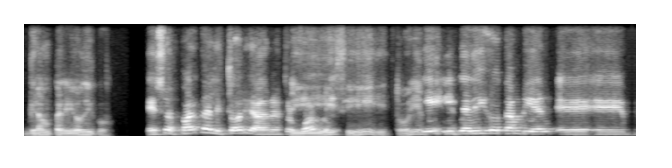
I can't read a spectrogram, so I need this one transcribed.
gran periódico. Eso es parte de la historia de nuestro sí, pueblo. Sí, sí, historia. Y, y, te digo también, eh, eh,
